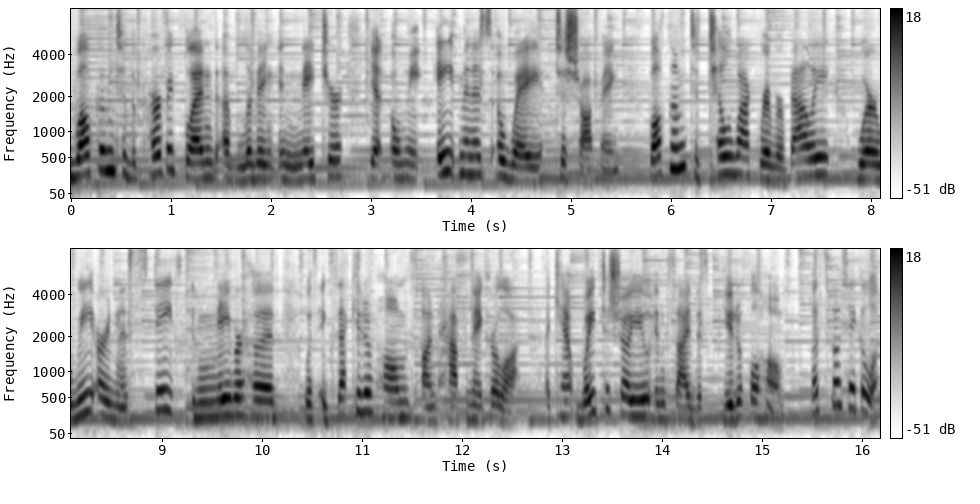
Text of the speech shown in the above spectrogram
Welcome to the perfect blend of living in nature, yet only eight minutes away to shopping. Welcome to Chilliwack River Valley, where we are in an estate neighborhood with executive homes on half an acre lot. I can't wait to show you inside this beautiful home. Let's go take a look.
